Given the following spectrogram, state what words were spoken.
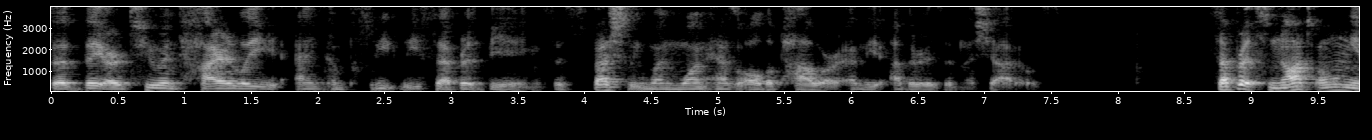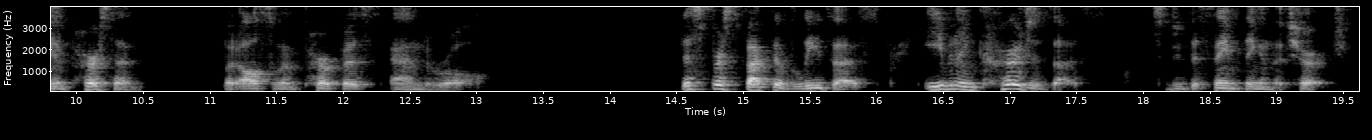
that they are two entirely and completely separate beings, especially when one has all the power and the other is in the shadows. Separate not only in person, but also in purpose and role. This perspective leads us, even encourages us, to do the same thing in the church.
